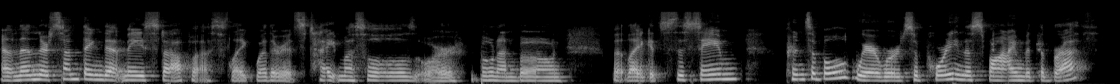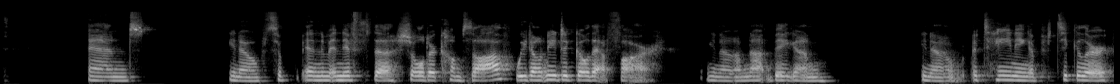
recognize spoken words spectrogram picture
And then there's something that may stop us, like whether it's tight muscles or bone on bone, but like it's the same principle where we're supporting the spine with the breath. And, you know, so, and, and if the shoulder comes off, we don't need to go that far. You know, I'm not big on, you know, attaining a particular,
